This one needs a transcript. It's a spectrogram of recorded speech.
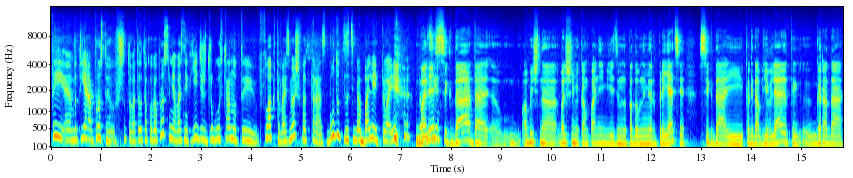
ты, э, вот я просто, что-то вот такой вопрос у меня возник, едешь в другую страну, ты флаг-то возьмешь в этот раз? Будут за тебя болеть твои Болеть друзья? всегда, да. э, Обычно большими компаниями едем на подобные мероприятия всегда. И когда объявляют и, э, города,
